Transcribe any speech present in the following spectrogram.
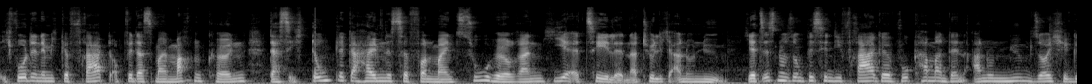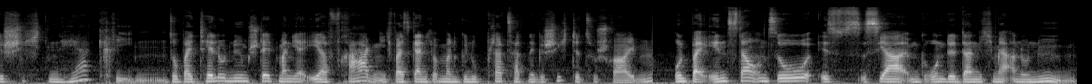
ich wurde nämlich gefragt, ob wir das mal machen können, dass ich dunkle Geheimnisse von meinen Zuhörern hier erzähle, natürlich anonym. Jetzt ist nur so ein bisschen die Frage, wo kann man denn anonym solche Geschichten herkriegen? So bei Telonym stellt man ja eher Fragen. Ich weiß gar nicht, ob man genug Platz hat, eine Geschichte zu schreiben. Und bei Insta und so ist es ja im Grunde dann nicht mehr anonym.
